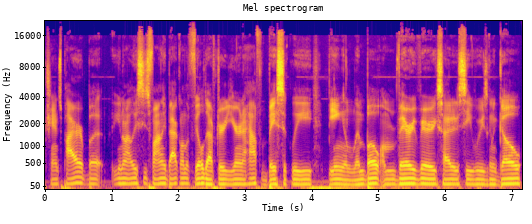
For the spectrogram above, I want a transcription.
transpire? But you know, at least he's finally back on the field after a year and a half of basically being in limbo. I'm very, very excited to see where he's gonna go.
